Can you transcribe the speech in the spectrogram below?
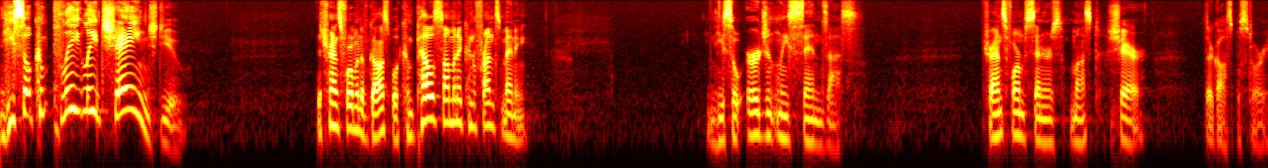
He so completely changed you. The transformative gospel compels some and it confronts many. And he so urgently sends us. Transformed sinners must share their gospel story.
